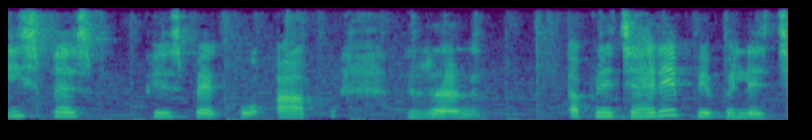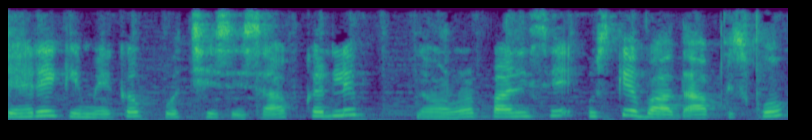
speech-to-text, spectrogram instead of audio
इस फेस फेस पैक को आप रन, अपने चेहरे पे, पहले चेहरे के मेकअप को अच्छे से साफ़ कर ले, नॉर्मल पानी से। उसके बाद आप इसको,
